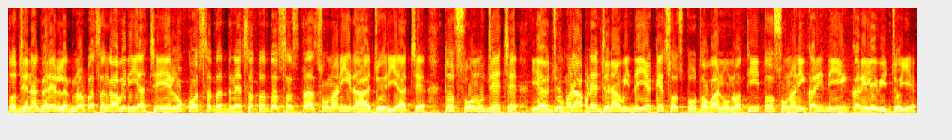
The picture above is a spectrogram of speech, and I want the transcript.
તો જેના ઘરે લગ્ન પ્રસંગ આવી રહ્યા છે, એ લોકો સતત ને સતત સસ્તા સોનાની રાહ જોઈ રહ્યા છે. તો સોનું જે છે એ હજુ પણ આપણે જણાવી દઈએ કે સસ્તું થવાનું નથી તો સોનાની ખરીદી કરી લેવી જોઈએ.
